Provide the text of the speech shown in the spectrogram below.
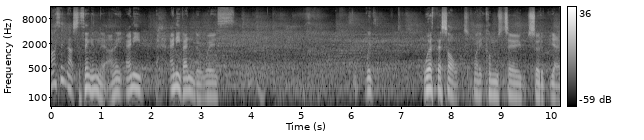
I think that's the thing, isn't it? I think any any vendor with with worth their salt when it comes to sort of yeah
